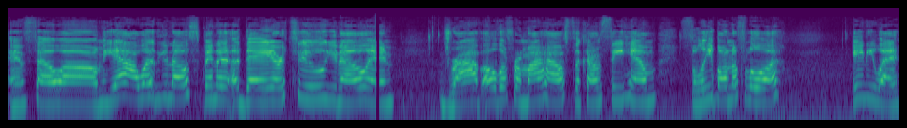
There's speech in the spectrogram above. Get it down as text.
And so, um, yeah, I would, you know, spend a, a day or two, you know, and drive over from my house to come see him sleep on the floor. Anyway.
